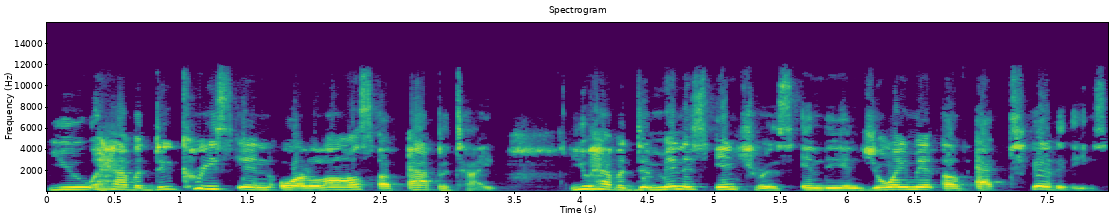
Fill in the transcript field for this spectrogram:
you have a decrease in or loss of appetite. You have a diminished interest in the enjoyment of activities,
